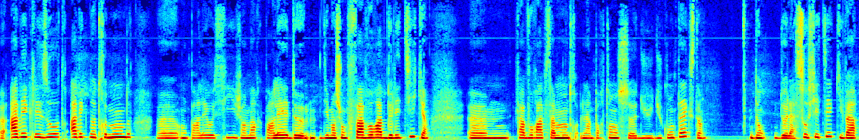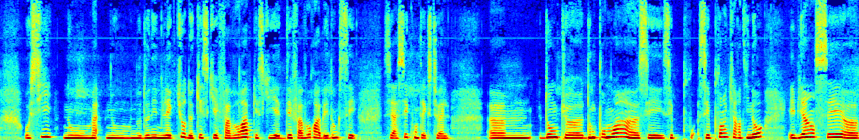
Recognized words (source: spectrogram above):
euh, avec les autres, avec notre monde. Euh, on parlait aussi, Jean-Marc parlait de dimension favorable de l'éthique. favorable, ça montre l'importance du, contexte donc de la société qui va aussi nous, nous, nous donner une lecture de qu'est-ce qui est favorable, qu'est-ce qui est défavorable. Et donc c'est assez contextuel. Euh, donc, euh, donc pour moi, euh, ces, ces, ces, points cardinaux, eh bien, c'est on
